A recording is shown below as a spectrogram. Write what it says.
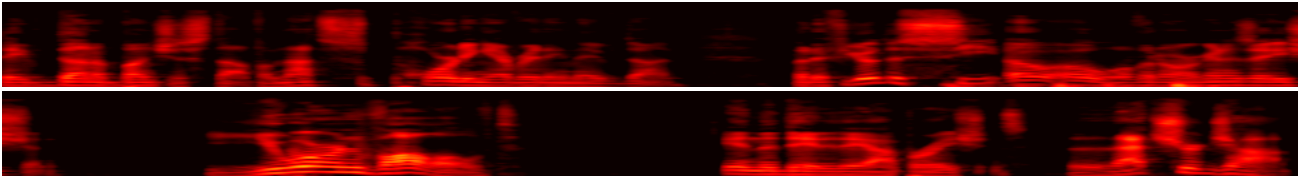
They've done a bunch of stuff. I'm not supporting everything they've done. But if you're the COO of an organization, you are involved in the day to day operations. That's your job.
